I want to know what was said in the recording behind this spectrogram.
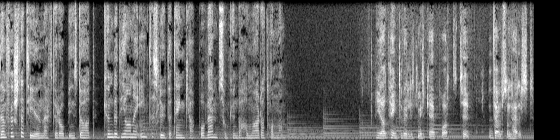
Den första tiden efter Robins död kunde Diana inte sluta tänka på vem som kunde ha mördat honom. Jag tänkte väldigt mycket på att typ vem som helst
